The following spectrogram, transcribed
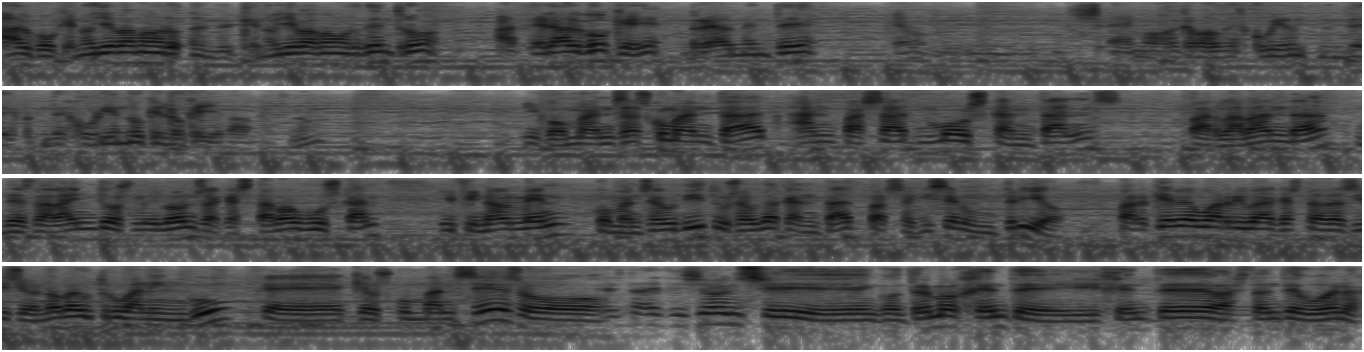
algo que no llevábamos, que no llevábamos dentro hacer algo que realmente eh, hemos acabado descubri- de- descubriendo que es lo que llevamos, ¿no? I com ens has comentat, han passat molts cantants per la banda des de l'any 2011 que estàveu buscant i finalment, com ens heu dit, us heu decantat per seguir sent un trio. Per què veu arribar a aquesta decisió? No veu trobar ningú que, que us convencés o... Esta decisión sí, encontremos gente y gente bastante buena.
